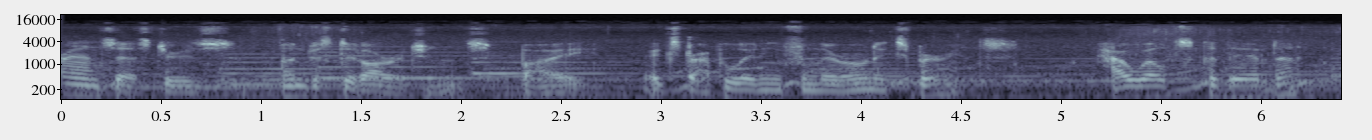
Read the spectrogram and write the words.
our ancestors understood origins by extrapolating from their own experience. How else could they have done it?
